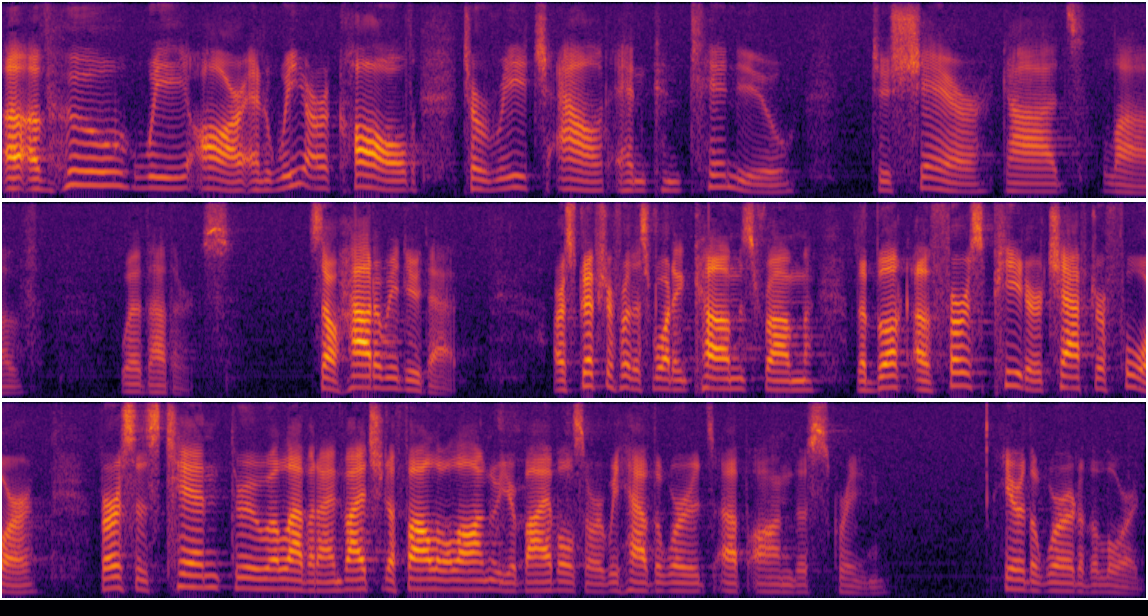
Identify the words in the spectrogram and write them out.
of, of who we are, and we are called to reach out and continue to share God's love with others. So, how do we do that? Our scripture for this morning comes from the book of 1 Peter, chapter 4, verses 10 through 11. I invite you to follow along with your Bibles, or we have the words up on the screen. Hear the word of the Lord.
